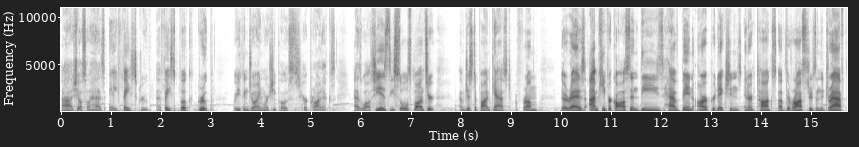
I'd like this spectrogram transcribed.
Uh, she also has a face group, a Facebook group where you can join where she posts her products as well. She is the sole sponsor of just a podcast from the Res. I'm Kiefer Collison. These have been our predictions and our talks of the rosters and the draft.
